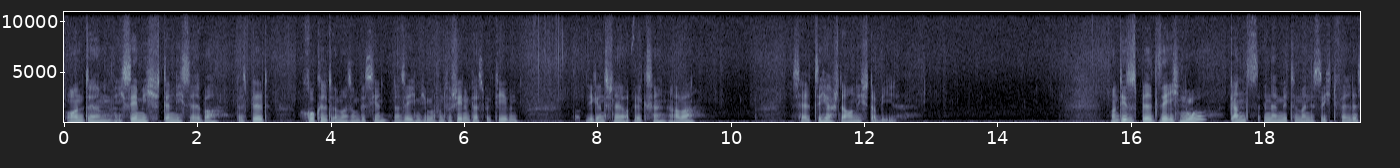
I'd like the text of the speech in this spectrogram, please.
Und ähm, ich sehe mich ständig selber. Das Bild ruckelt immer so ein bisschen. Da sehe ich mich immer von verschiedenen Perspektiven, die ganz schnell abwechseln. Aber es hält sich erstaunlich stabil. Und dieses Bild sehe ich nur ganz in der Mitte meines Sichtfeldes.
